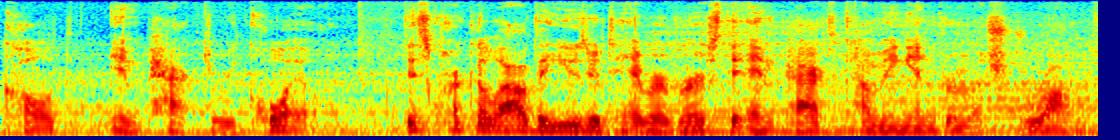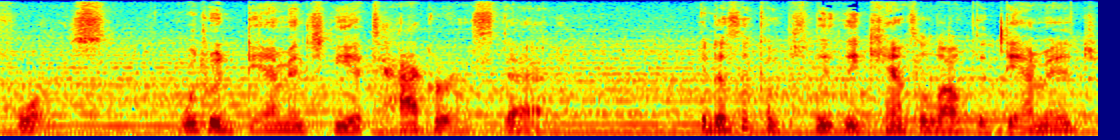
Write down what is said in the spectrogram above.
called Impact Recoil. This quirk allowed the user to reverse the impact coming in from a strong force, which would damage the attacker instead. It doesn't completely cancel out the damage,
